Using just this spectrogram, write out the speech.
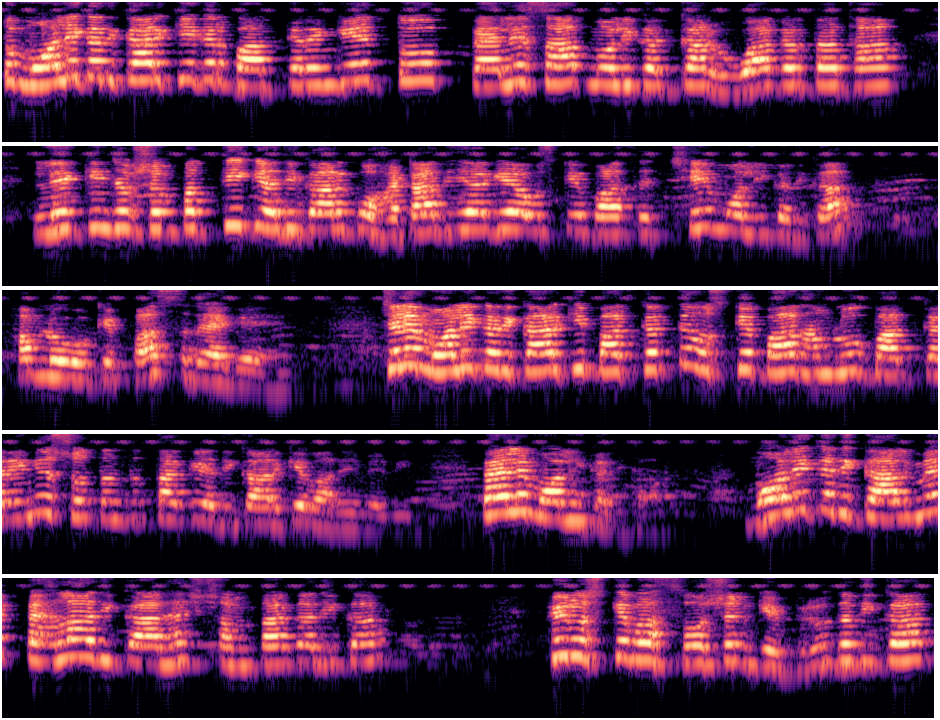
तो मौलिक अधिकार की अगर बात करेंगे तो पहले सात मौलिक अधिकार हुआ करता था। लेकिन जब संपत्ति के अधिकार को हटा दिया गया, उसके बाद से छह मौलिक अधिकार हम लोगों के पास रह गए हैं। चलिए, मौलिक अधिकार की बात करते हैं, उसके बाद हम लोग बात करेंगे स्वतंत्रता के अधिकार के बारे में भी। पहले मौलिक अधिकार। मौलिक अधिकार में पहला अधिकार है क्षमता का अधिकार, फिर उसके बाद शोषण के विरुद्ध अधिकार,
